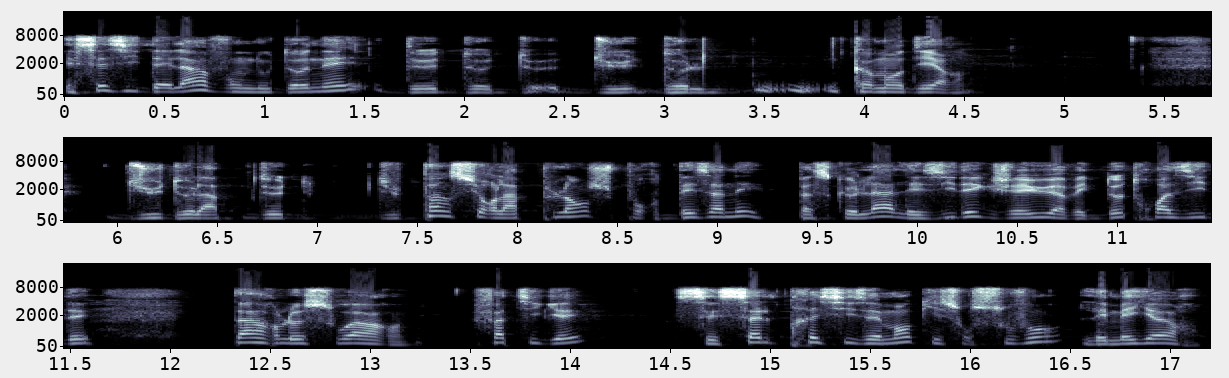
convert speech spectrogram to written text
et ces idées-là vont nous donner de, de, de, du, comment dire, du, de la, du pain sur la planche pour des années. Parce que là, les idées que j'ai eues avec deux, trois idées, tard le soir, fatigué, c'est celles précisément qui sont souvent les meilleures.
